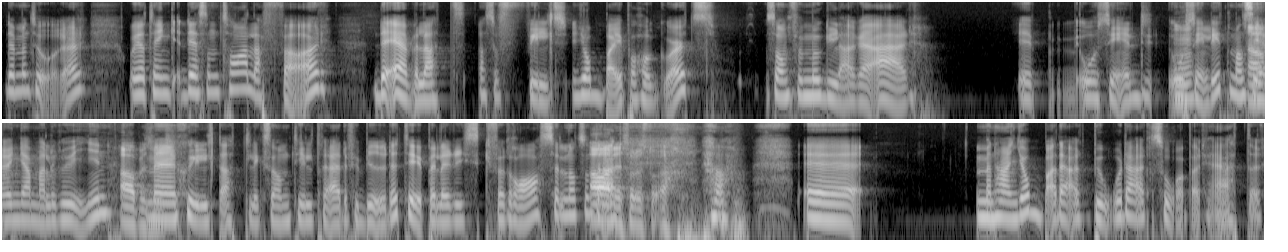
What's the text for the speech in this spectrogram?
dementorer. Och jag tänker, det som talar för, det är väl att alltså Filch jobbar ju på Hogwarts, som för mugglare är osyn, osynligt. Man ser Mm. Ja. en gammal ruin Ja, precis. med en skylt att liksom tillträde förbjudet typ, eller risk för ras eller något sånt Ja, där. det är så det står. Ja. Eh, men han jobbar där, bor där, sover, äter,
